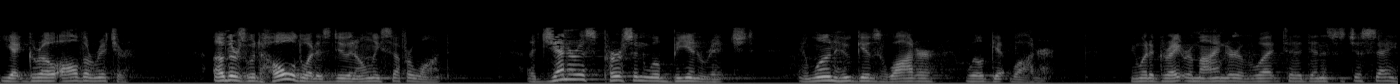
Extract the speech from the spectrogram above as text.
yet grow all the richer. Others would hold what is due and only suffer want. A generous person will be enriched, and one who gives water will get water. And what a great reminder of what uh, Dennis was just saying,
